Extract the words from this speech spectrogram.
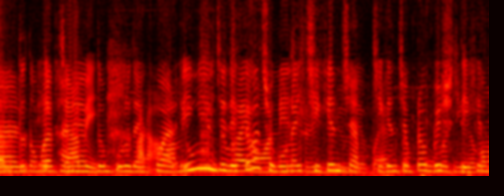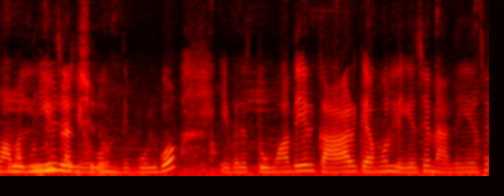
আর এখানে। একদম পুরো দেখো আর ওই যে দেখতে পাচ্ছ কোনায় চিকেন চাপ চিকেন চাপটাও বেশ দেখে আমার লেগেছে লাগছিল বলব এবারে তোমাদের কার কেমন লেগেছে না লেগেছে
